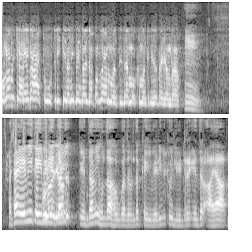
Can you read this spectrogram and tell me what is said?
ਉਹਨਾਂ ਵਿਚਾਰਿਆਂ ਦਾ ਹੱਥ ਉਸ ਤਰੀਕੇ ਨਾਲ ਨਹੀਂ ਪੈਂਦਾ ਜਿੱਦਾਂ ਪ੍ਰਧਾਨ ਮੰਤਰੀ ਦਾ ਮੁੱਖ ਮੰਤਰੀ ਦਾ ਪੈ ਜਾਂਦਾ। ਹੂੰ। ਅੱਛਾ ਇਹ ਵੀ ਕਈ ਵਾਰੀ ਇਦਾਂ ਵੀ ਇਦਾਂ ਵੀ ਹੁੰਦਾ ਹੋਊਗਾ ਦਵਿੰਦਰ ਕਈ ਵਾਰੀ ਵੀ ਕੋਈ ਲੀਡਰ ਇੱਧਰ ਆਇਆ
